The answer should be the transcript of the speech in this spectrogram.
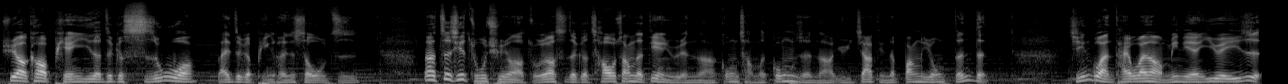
需要靠便宜的这个食物哦来这个平衡收支。那这些族群啊，主要是这个超商的店员啊、工厂的工人啊、与家庭的帮佣等等。尽管台湾啊，明年一月一日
